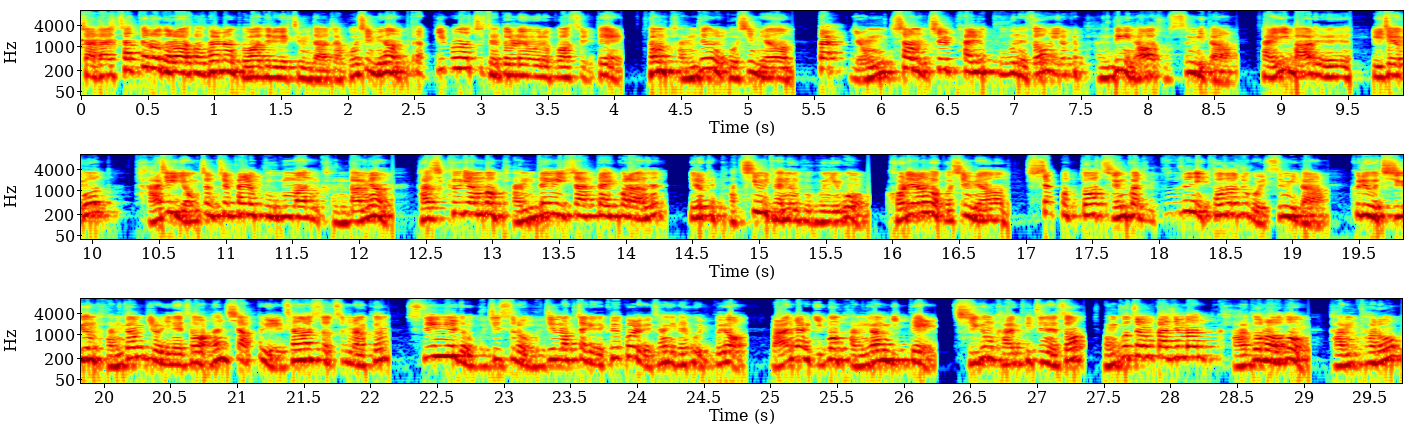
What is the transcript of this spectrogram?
자, 다시 차트로 돌아와서 설명 도와드리겠습니다. 자, 보시면 일단 피보나치 되돌림으로 보았을 때 전 반등을 보시면 딱 0.786 부분에서 이렇게 반등이 나와줬습니다. 자, 이 말은 이제 곧 다시 0.786 부분만 간다면 다시 크게 한번 반등이 시작될 거라는 이렇게 받침이 되는 부분이고 거래하는 거 보시면 시작부터 지금까지 꾸준히 터져주고 있습니다. 그리고 지금 반감기로 인해서 한치 앞도 예상할 수 없을 만큼 수익률도 무지수로 무지막지하게 클 걸로 예상이 되고 있고요. 만약 이번 반감기 때 지금 가격 기준에서 정고점까지만 가더라도 단타로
